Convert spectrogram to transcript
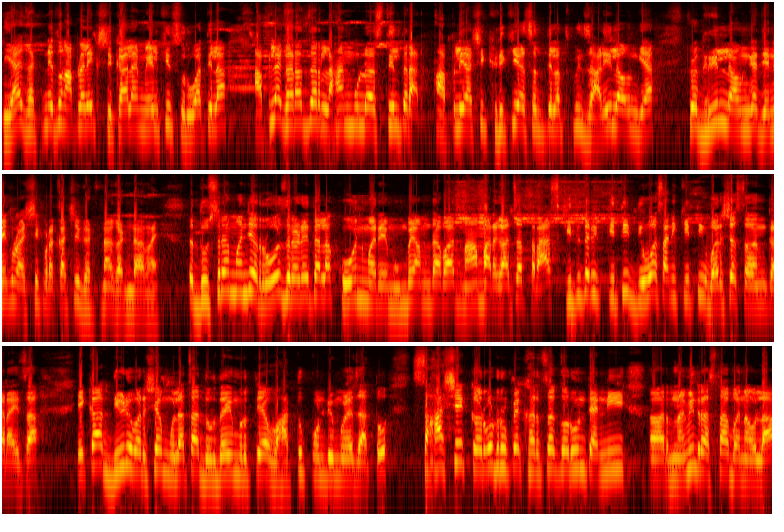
या घटनेतून आपल्याला एक शिकायला मिळेल की सुरुवातीला आपल्या घरात जर लहान मुलं असतील तर आपली अशी खिडकी असेल तिला तुम्ही जाळी लावून घ्या किंवा ग्रिल लावून घ्या जेणेकरून अशी प्रकारची घटना घडणार नाही. तर दुसरं म्हणजे रोज रडे त्याला कोण मरे? मुंबई अहमदाबाद महामार्गाचा त्रास कितीतरी किती दिवस आणि किती वर्ष सहन करायचा? एका दीड वर्ष मुलाचा दुर्दैवी मृत्यू वाहतूक कोंडीमुळे जातो. सहाशे करोड रुपये खर्च करून त्यांनी नवीन रस्ता बनवला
